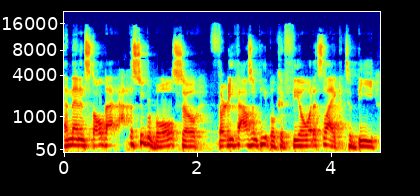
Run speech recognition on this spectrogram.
and then installed that at the Super Bowl so 30,000 people could feel what it's like to be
